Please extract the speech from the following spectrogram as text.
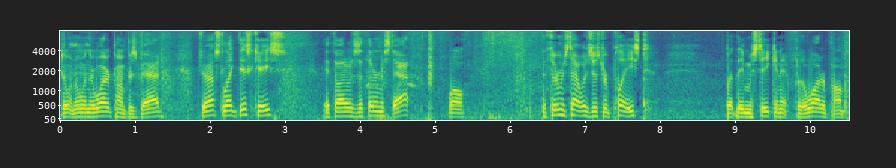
don't know when their water pump is bad. Just like this case, they thought it was a thermostat. Well, the thermostat was just replaced, but they mistaken it for the water pump.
